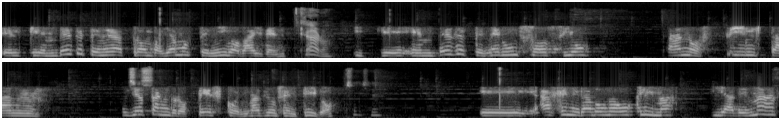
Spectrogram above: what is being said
el que en vez de tener a Trump hayamos tenido a Biden claro. y que en vez de tener un socio tan hostil, tan pues ya tan grotesco en más de un sentido, eh, ha generado un nuevo clima y además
